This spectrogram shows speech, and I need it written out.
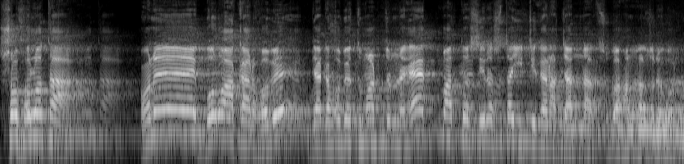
সফলতা অনেক বড় আকার হবে, যেটা হবে তোমার জন্য একমাত্র চিরস্থায়ী ঠিকানা জান্নাত, সুবহানাল্লাহ জুড়ে বলো।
